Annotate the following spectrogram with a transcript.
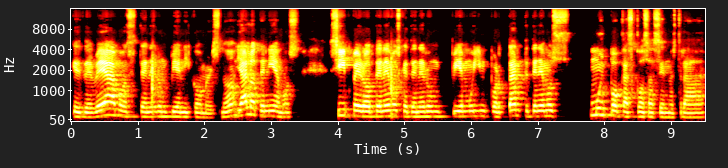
que debíamos tener un pie en e-commerce, ¿no? Ya lo teníamos, sí, pero tenemos que tener un pie muy importante. Tenemos muy pocas cosas en nuestra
